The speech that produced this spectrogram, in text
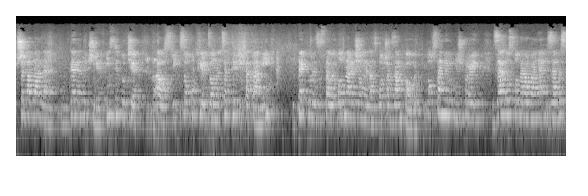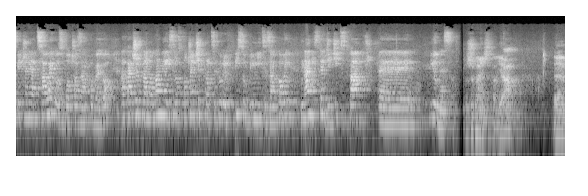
przebadane genetycznie w Instytucie w Austrii są potwierdzone certyfikatami, te, które zostały odnalezione na zboczach zamkowych. Powstanie również projekt zagospodarowania i zabezpieczenia całego zbocza zamkowego, a także planowane jest rozpoczęcie procedury wpisu winnicy zamkowej na listę dziedzictwa e, UNESCO. Proszę Państwa, ja e,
